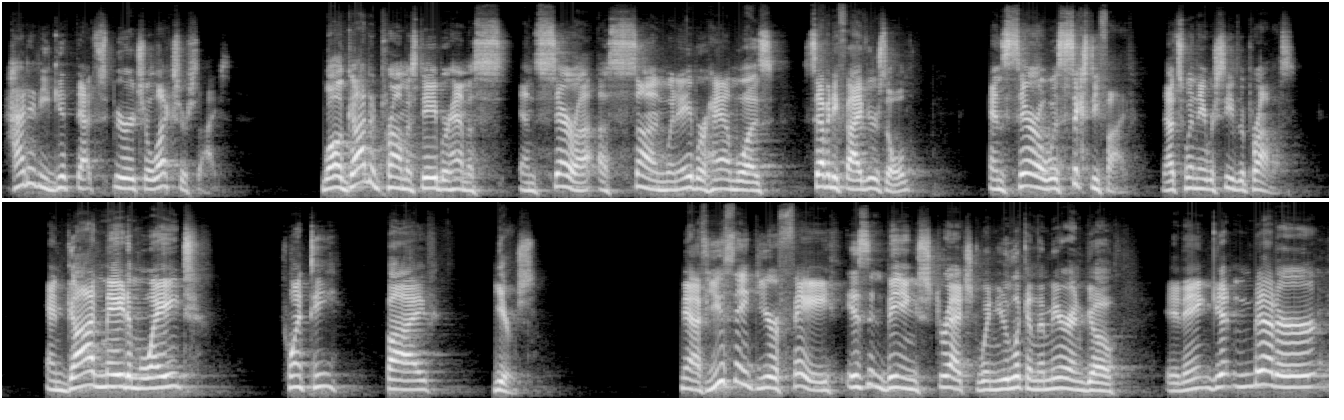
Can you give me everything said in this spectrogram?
How did he get that spiritual exercise? Well, God had promised Abraham and Sarah a son when Abraham was 75 years old and Sarah was 65. That's when they received the promise. And God made him wait 25 years. Now, if you think your faith isn't being stretched when you look in the mirror and go, it ain't getting better.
